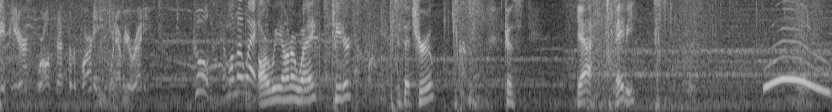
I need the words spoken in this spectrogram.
Hey, Peter, we're all set for the party whenever you're ready. Cool. I'm on my way. Are we on our way, Peter? Is that true? Because, yeah, maybe. Woo!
